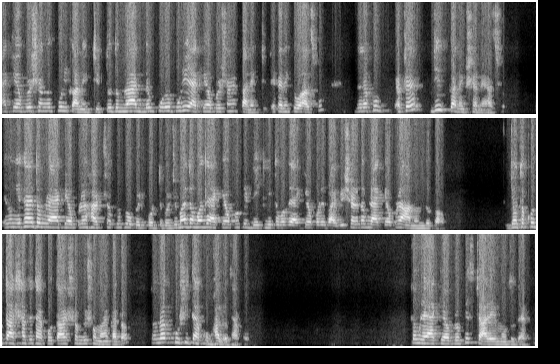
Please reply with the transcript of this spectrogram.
একে অপরের সঙ্গে ফুল কানেক্টেড তো তোমরা একদম পুরোপুরি একে অপরের সঙ্গে কানেক্টেড এখানে কেউ আছো যারা খুব একটা ডিপ কানেকশনে আছো। এবং এখানে তোমরা একে অপরের হার্ট চক্রকে ওপেন করতে পারছ। মানে তোমাদের একে অপরকে দেখলে, তোমাদের একে অপরের ভাইব্রেশনে তোমরা একে অপরের আনন্দ পাও। যতক্ষণ তার সাথে থাকো, তার সঙ্গে সময় কাটাও। তোমরা খুশি থাকো, ভালো থাকো। তোমরা একে অপরকে স্টারের মতো দেখো।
